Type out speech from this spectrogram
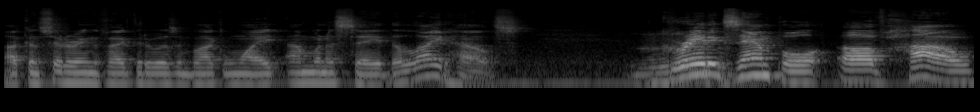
uh, considering the fact that it was in black and white. I'm gonna say The Lighthouse. Great example of how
